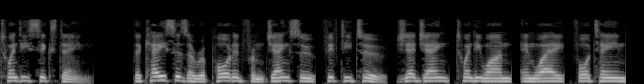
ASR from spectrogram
2016. The cases are reported from Jiangsu 52, Zhejiang 21, Anhui 14,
